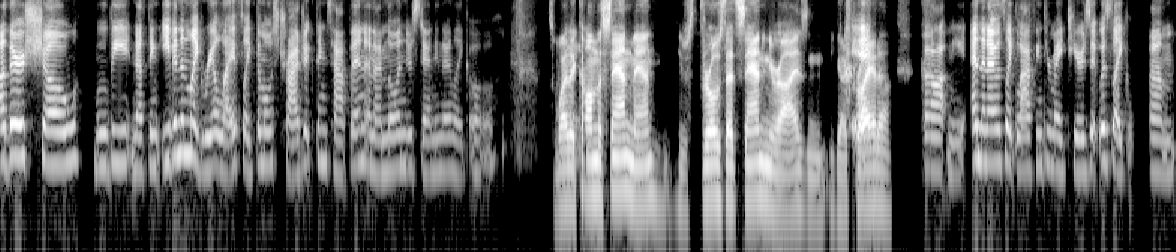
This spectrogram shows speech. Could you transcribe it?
other show, movie, nothing. Even in like real life, like the most tragic things happen, and I'm the one just standing there like, oh. That's why they call him the Sandman. He just throws that sand in your eyes, and you gotta cry it, it out. Got me. And then I was like laughing through my tears. It was like, um,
